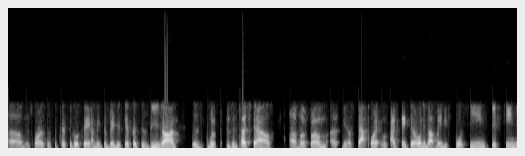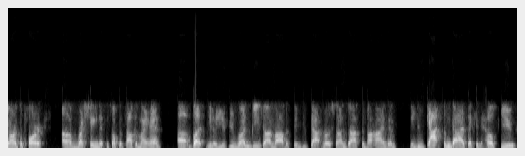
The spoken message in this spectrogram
um, as far as the statistical thing. I mean, the biggest difference is Bijan is wins and touchdowns. Uh, but from uh, you know stat point, I think they're only about maybe 14, 15 yards apart rushing. That's just off the top of my head. Uh, but you know, if you run Bijan Robinson, you've got Roschon Johnson behind him. You've got some guys that can help you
